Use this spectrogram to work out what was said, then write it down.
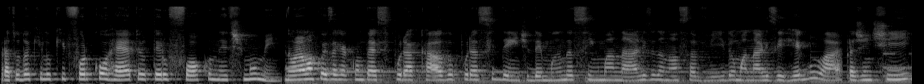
para tudo aquilo que for correto eu ter o foco neste momento. Não é uma coisa que acontece por acaso ou por acidente acidente, demanda sim uma análise da nossa vida, uma análise regular para a gente ir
